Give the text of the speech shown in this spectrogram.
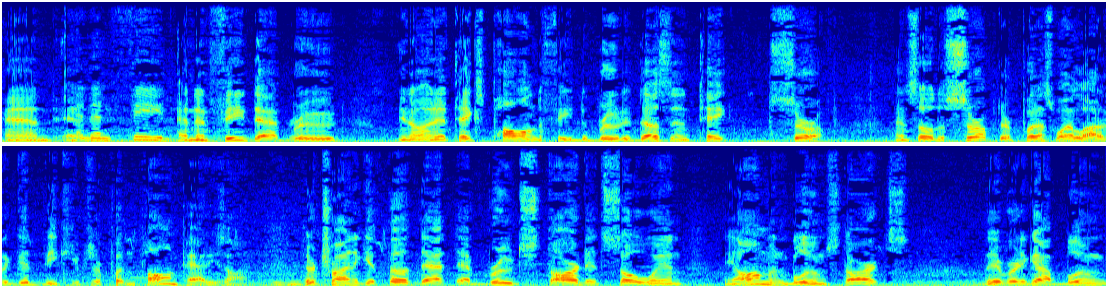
and And then feed. and then feed that brood, you know, and it takes pollen to feed the brood. It doesn't take syrup. And so the syrup they're putting, that's why a lot of the good beekeepers are putting pollen patties on. Mm-hmm. They're trying to get the, that, that brood started so when the almond bloom starts, they've already got bloom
